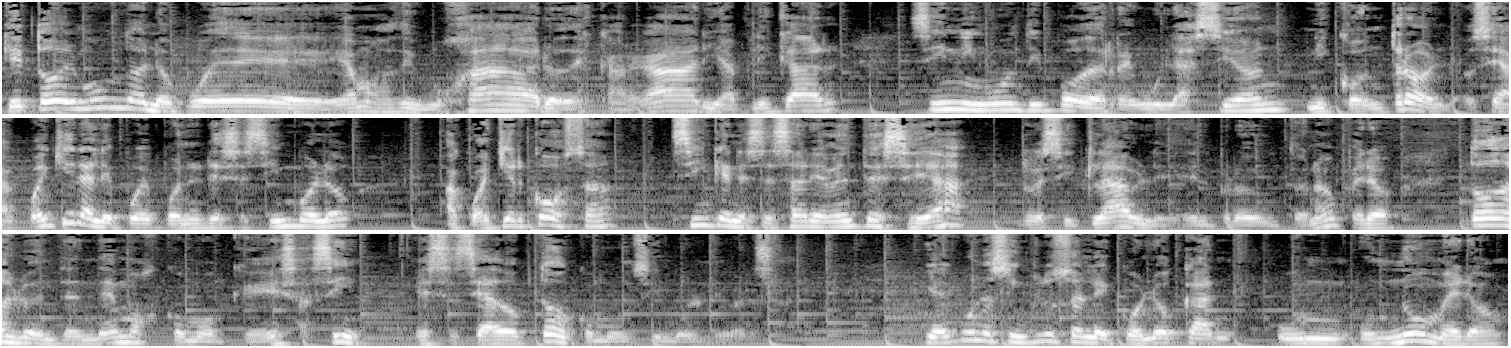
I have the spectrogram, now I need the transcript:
que todo el mundo lo puede, digamos, dibujar o descargar y aplicar sin ningún tipo de regulación ni control. O sea, cualquiera le puede poner ese símbolo a cualquier cosa sin que necesariamente sea reciclable el producto, ¿no? Pero todos lo entendemos como que es así, ese se adoptó como un símbolo universal. Y algunos incluso le colocan un, número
